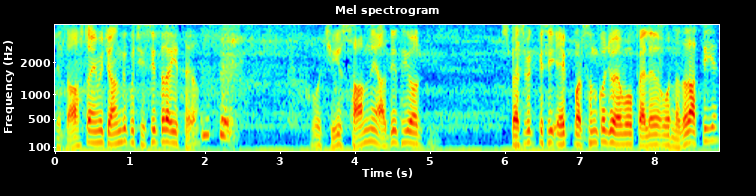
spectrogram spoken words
ये लास्ट टाइम भी चाँद भी कुछ इसी तरह ही था। वो चीज़ सामने आती थी और स्पेसिफिक किसी एक पर्सन को जो है वो पहले वो नज़र आती है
